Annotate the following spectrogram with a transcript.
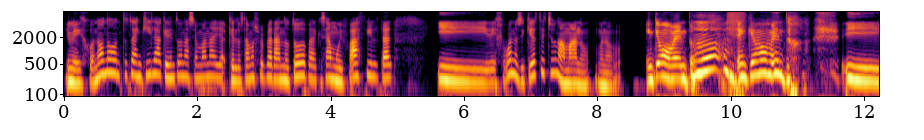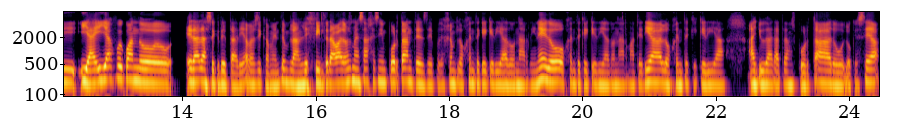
Y me dijo, no, no, tú tranquila, que dentro de una semana ya, que lo estamos preparando todo para que sea muy fácil, tal. Y dije, bueno, si quieres te echo una mano. Bueno, ¿en qué momento? Mm. ¿En qué momento? Y, y ahí ya fue cuando era la secretaria, básicamente. En plan, le filtraba los mensajes importantes de, por ejemplo, gente que quería donar dinero, o gente que quería donar material, o gente que quería ayudar a transportar, o lo que sea,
